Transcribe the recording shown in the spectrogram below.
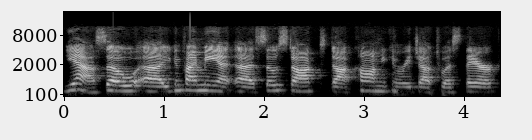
Yeah, so uh, you can find me at uh, sostocked.com. You can reach out to us there.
